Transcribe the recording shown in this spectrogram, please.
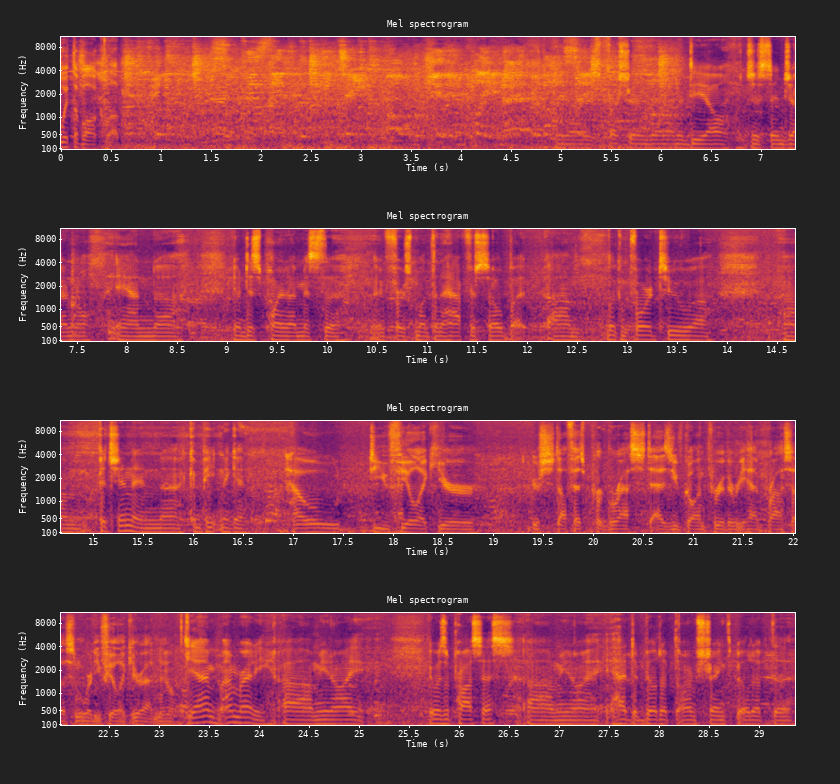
with the ball club. Frustrating going on the DL just in general, and uh, you know disappointed I missed the, the, first month and a half or so. But um, looking forward to uh, um, pitching and uh, competing again. How do you feel like your your stuff has progressed as you've gone through the rehab process, and where do you feel like you're at now? Yeah, I'm, I'm ready. Um, you know, I it was a process. Um, you know, I had to build up the arm strength, build up the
